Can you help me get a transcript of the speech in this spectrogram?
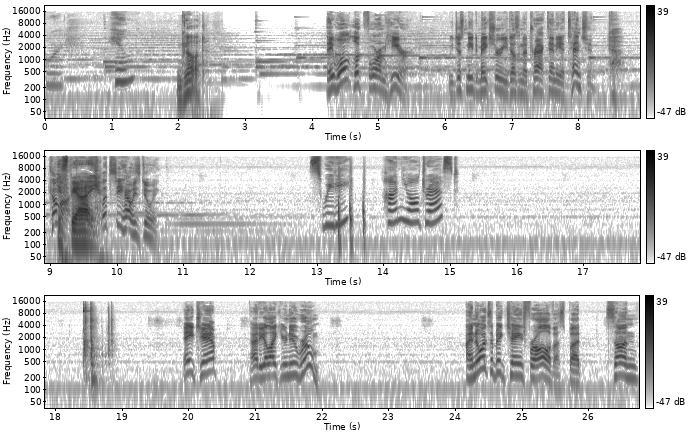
for him? God. They won't look for him here. We just need to make sure he doesn't attract any attention. Come FBI. on, let's see how he's doing. Sweetie? Hun, you all dressed? Hey, champ. How do you like your new room? I know it's a big change for all of us, but, son,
